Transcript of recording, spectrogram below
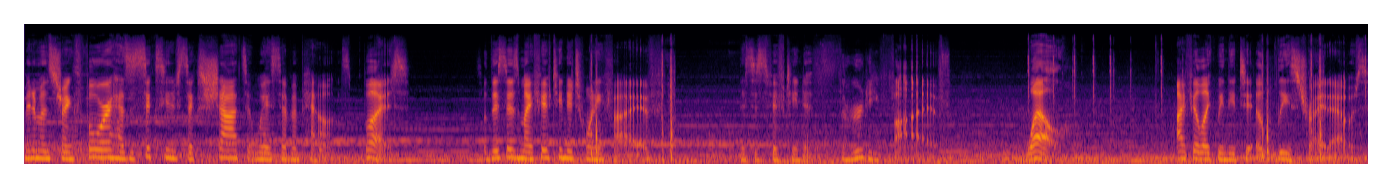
Minimum strength 4 has a 16 of 6 shots. It weighs 7 pounds. But, so this is my 15 to 25. This is 15 to 35. Well, I feel like we need to at least try it out.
